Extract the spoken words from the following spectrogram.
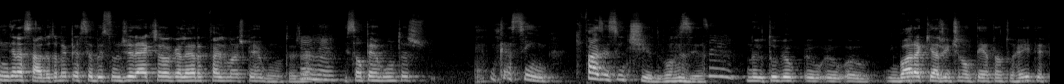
engraçado, eu também percebo isso no direct, é a galera que faz mais perguntas, né? Uhum. E são perguntas, assim, que fazem sentido, vamos dizer. Sim. No YouTube, eu, eu, eu, embora que a gente não tenha tanto hater,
